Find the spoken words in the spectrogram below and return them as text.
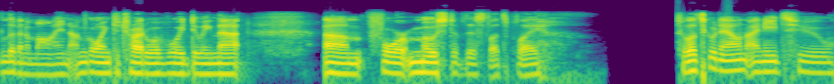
live in a mine. I'm going to try to avoid doing that um, for most of this let's play. So let's go down. I need to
